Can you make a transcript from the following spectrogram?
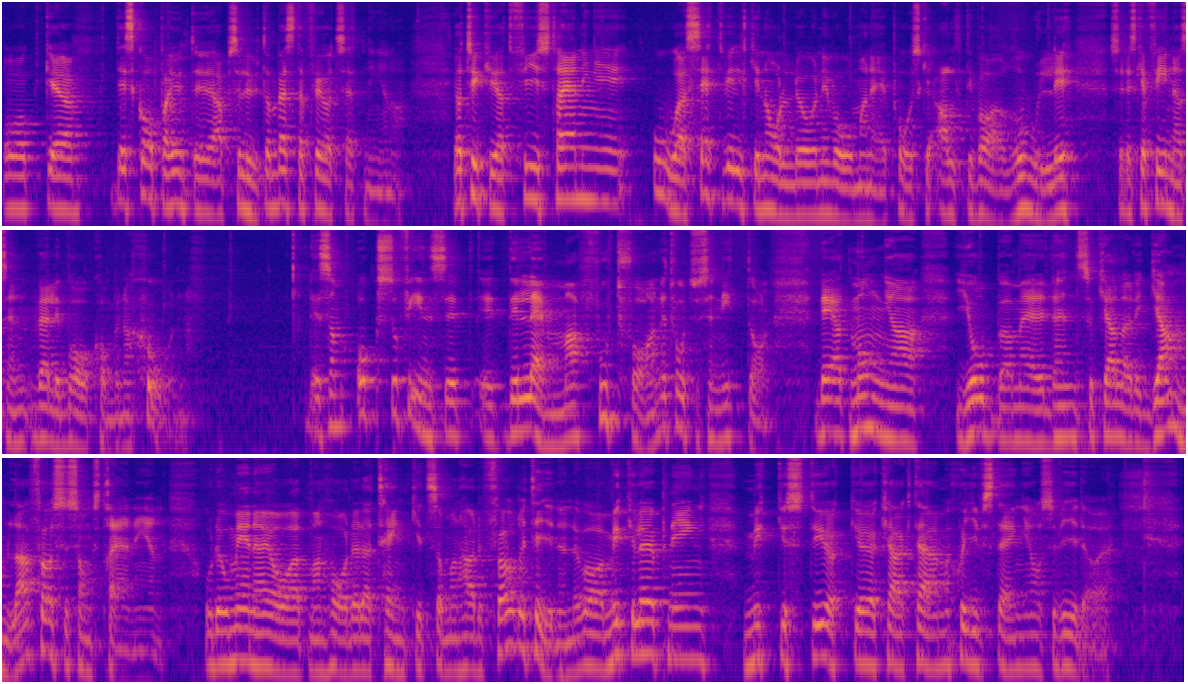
Och eh, det skapar ju inte absolut de bästa förutsättningarna. Jag tycker ju att fysträning i oavsett vilken ålder och nivå man är på ska alltid vara rolig. Så det ska finnas en väldigt bra kombination. Det som också finns ett, ett, dilemma fortfarande 2019. Det är att många jobbar med den så kallade gamla försäsongsträningen. Och då menar jag att man har det där tänket som man hade förr i tiden. Det var mycket löpning, mycket styrka, karaktär med skivstänger och så vidare.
